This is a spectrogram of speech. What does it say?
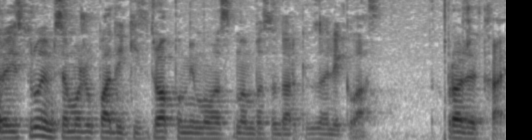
реєструємося, може впаде якийсь дроп помімо амбасадорки, взагалі клас. Project High.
